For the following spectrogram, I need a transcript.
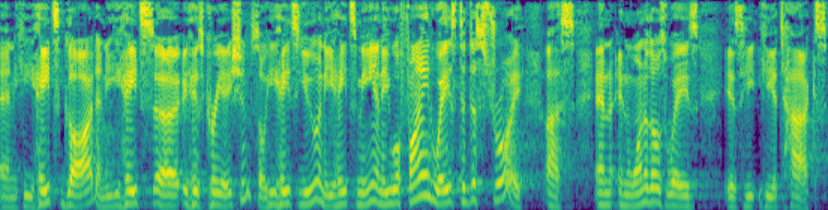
and he hates God and he hates uh, his creation. So he hates you and he hates me and he will find ways to destroy us. And in one of those ways is he, he attacks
